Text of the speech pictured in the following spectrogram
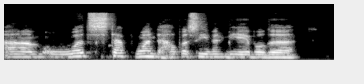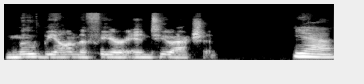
Um, what's step one to help us even be able to move beyond the fear into action? Yeah,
